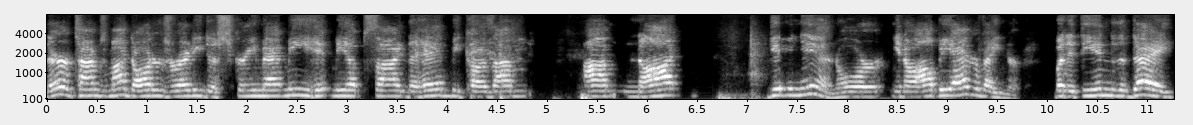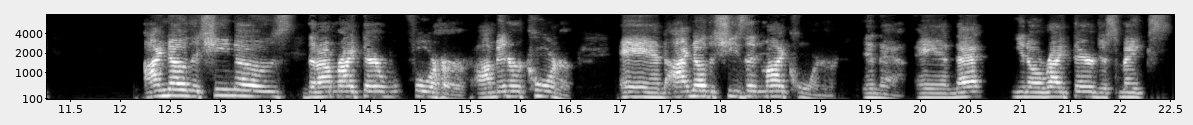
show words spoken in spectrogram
there are times my daughter's ready to scream at me, hit me upside the head because I'm I'm not giving in or you know, I'll be aggravating her. But at the end of the day, I know that she knows that I'm right there for her. I'm in her corner. And I know that she's in my corner in that. And that, you know, right there just makes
